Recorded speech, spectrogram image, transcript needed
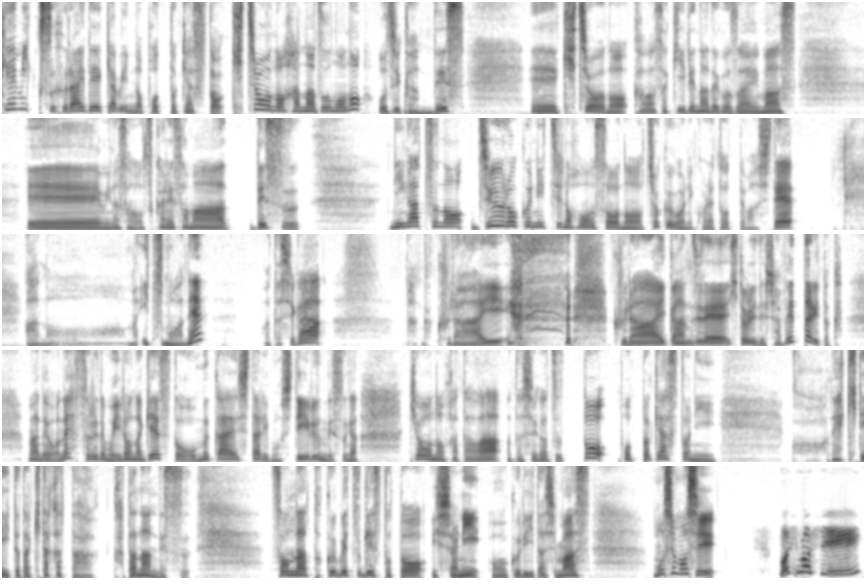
K-MIX フライデーキャビンのポッドキャスト機長の花園のお時間です、えー、機長の川崎玲奈でございます、えー、皆さんお疲れ様です。2月の16日の放送の直後にこれ撮ってましてあのーまあ、いつもはね私がなんか暗い 暗い感じで一人で喋ったりとか。まあでもねそれでもいろんなゲストをお迎えしたりもしているんですが今日の方は私がずっとポッドキャストにこうね来ていただきたかった方なんです。そんな特別ゲストと一緒にお送りいたします。もしもし。もしもし。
